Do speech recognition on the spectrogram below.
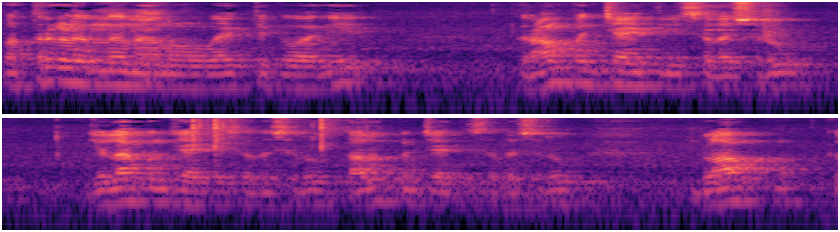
ಪತ್ರಗಳನ್ನು ನಾನು ವೈಯಕ್ತಿಕವಾಗಿ ಗ್ರಾಮ ಪಂಚಾಯಿತಿ ಸದಸ್ಯರು, ಜಿಲ್ಲಾ ಪಂಚಾಯಿತಿ ಸದಸ್ಯರು, ತಾಲೂಕ್ ಪಂಚಾಯಿತಿ ಸದಸ್ಯರು, ಬ್ಲಾಕ್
